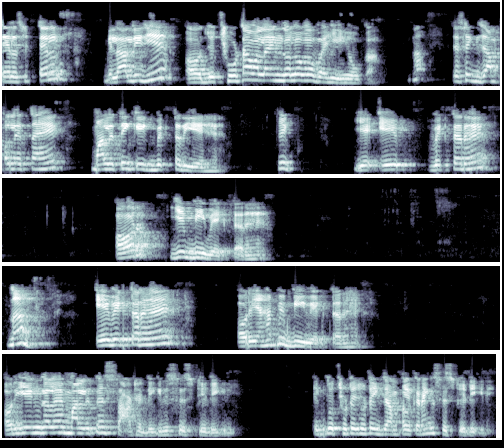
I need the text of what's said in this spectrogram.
टेल से टेल मिला लीजिए, और जो छोटा वाला एंगल होगा वही होगा, ना? जैसे एग्जांपल लेते हैं, मान लेते हैं कि एक वेक्टर ये है, ठीक? ये ए वेक्टर है, और ये बी वेक्टर है, ना? ए वेक्टर है और यहाँ पे बी वेक्टर है। और ये एंगल है, मान लेते हैं साठ डिग्री, सिक्सटी डिग्री। एक दो छोटे छोटे एग्ज़ाम्पल करेंगे, सिक्सटी डिग्री।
